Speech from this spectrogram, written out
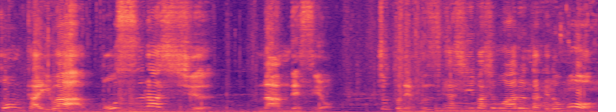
今回はボスラッシュなんですよ。ちょっとね、難しい場所もあるんだけども、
